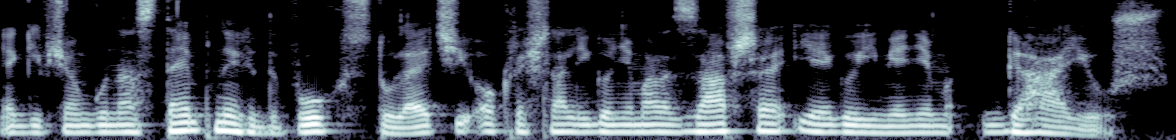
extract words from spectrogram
jak i w ciągu następnych dwóch stuleci określali go niemal zawsze jego imieniem Gajusz.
